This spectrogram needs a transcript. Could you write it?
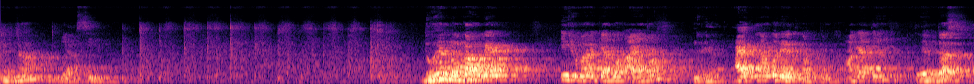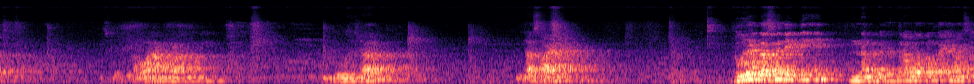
है अपना बयासी दो हज़ार नौ का हो गया। ये हमारा क्या हुआ? आयात और निर्यात आयात ना हुआ निर्यात ना होता आगे आते हैं। दो हज़ार दस इसको थोड़ा और आगे बढ़ा देंगे दो हज़ार दस आया दो हज़ार दस में देखते हैं नब्बे कितना हुआ अपन का यहाँ से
